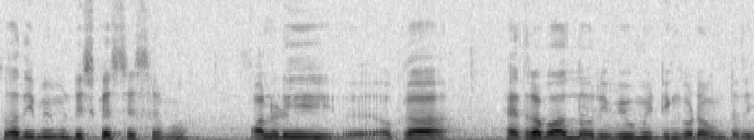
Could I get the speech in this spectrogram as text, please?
సో అది మేము డిస్కస్ చేసాము ఆల్రెడీ ఒక హైదరాబాద్లో రివ్యూ మీటింగ్ కూడా ఉంటుంది.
